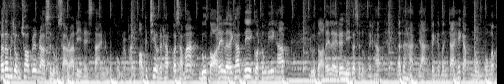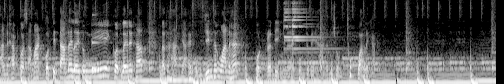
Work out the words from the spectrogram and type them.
ถ้าท่านผู้ชมชอบเรื่องราวสนุกสาระดีในสไตล์หนุ่มคงกระพันออฟฟิเชียลนะครับ ก็สามารถดูต่อได้เลยครับ นี่กดตรงนี้ครับ ดูต่อได้เลยเรื่องนี้ก็สนุกนะครับ และถ้าหากอยากเป็นกำลังใจให้กับหนุ่มคงกระพันนะครับ ก็สามารถกดติดตามได้เลยตรงนี้กดเลยนะครับ และถ้าหากอยากให้ผมยิ้มทั้งวันนะฮะกดกระดิ่งเลย ผมจะไปหาท่านผู้ชมทุกวันเลยครับ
